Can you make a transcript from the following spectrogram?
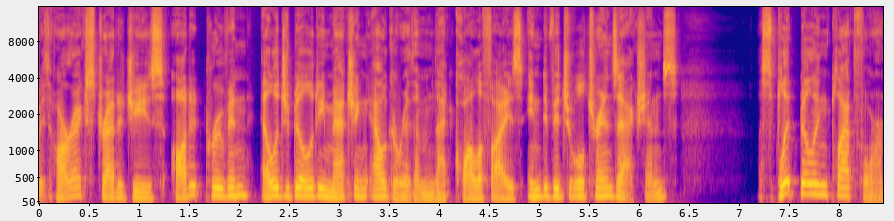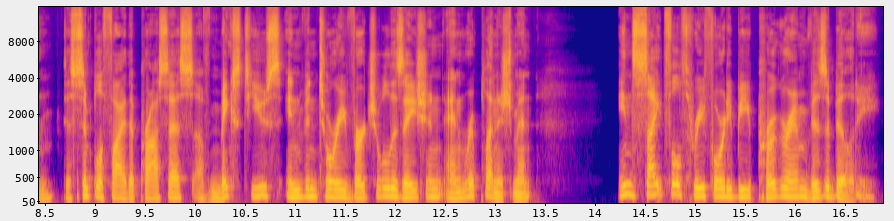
with RX Strategies' audit proven eligibility matching algorithm that qualifies individual transactions, a split billing platform to simplify the process of mixed use inventory virtualization and replenishment, insightful 340B program visibility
